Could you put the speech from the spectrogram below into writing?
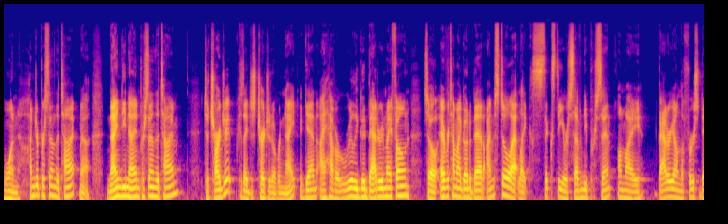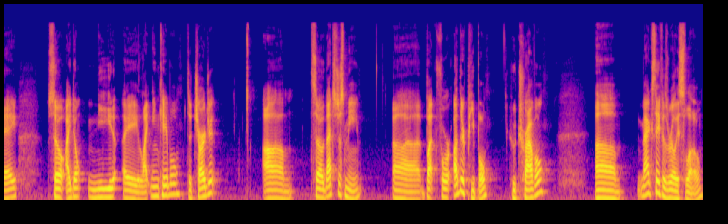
100% of the time, uh, 99% of the time to charge it because I just charge it overnight. Again, I have a really good battery in my phone. So every time I go to bed, I'm still at like 60 or 70% on my battery on the first day. So I don't need a lightning cable to charge it. Um, so that's just me. Uh, but for other people who travel, um, MagSafe is really slow.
